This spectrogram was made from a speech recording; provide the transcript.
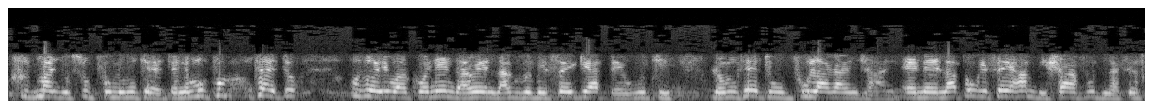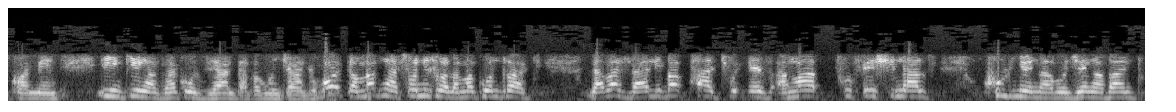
kusho manje usuphula umthetho. Noma uphula umthetho kuzoyiwa khona endaweni la kuzobe sekuyabheka ukuthi lo mthetho uphula kanjani. And lapho ke seyihamba ishaya futhi nasesikhwameni iy'nkinga zakho ziyandaba kunjalo kodwa uma kungahlonishwa lama-contract labadlali baphathwe as ama-professionals khulunywe nabo njengabantu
